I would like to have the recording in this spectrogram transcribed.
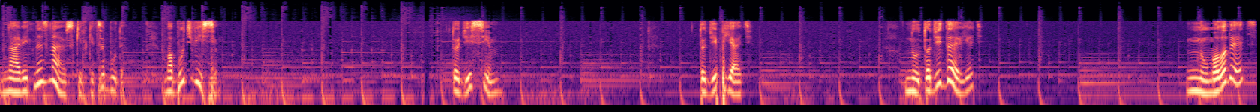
Навіть не знаю, скільки це буде. Мабуть, 8. Тоді 7. Тоді 5. Ну, тоді 9. Ну, молодець.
